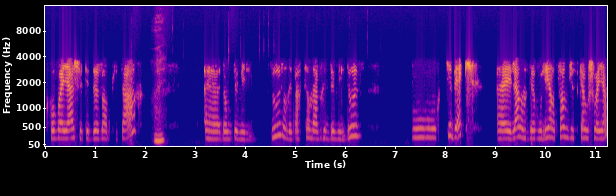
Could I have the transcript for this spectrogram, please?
gros voyage c'était deux ans plus tard. Ouais. Euh, donc 2012, on est parti en avril 2012 pour Québec. Euh, et là, on devait rouler ensemble jusqu'à Ushuaia.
